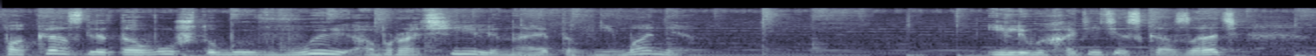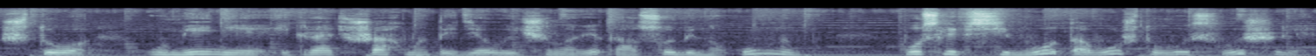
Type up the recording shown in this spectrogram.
показ для того, чтобы вы обратили на это внимание? Или вы хотите сказать, что умение играть в шахматы делает человека особенно умным после всего того, что вы слышали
